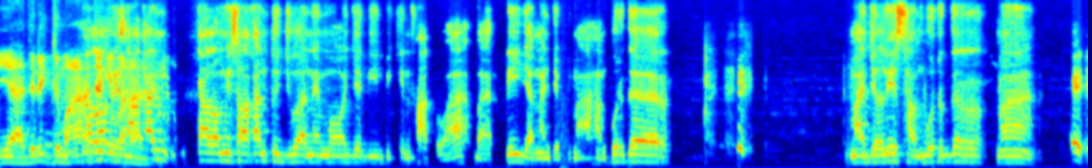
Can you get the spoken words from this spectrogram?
Iya, jadi jemaah aja Kalau gimana? misalkan kalau misalkan tujuannya mau jadi bikin fatwa, berarti jangan jemaah hamburger. Majelis hamburger. Nah, Eh,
